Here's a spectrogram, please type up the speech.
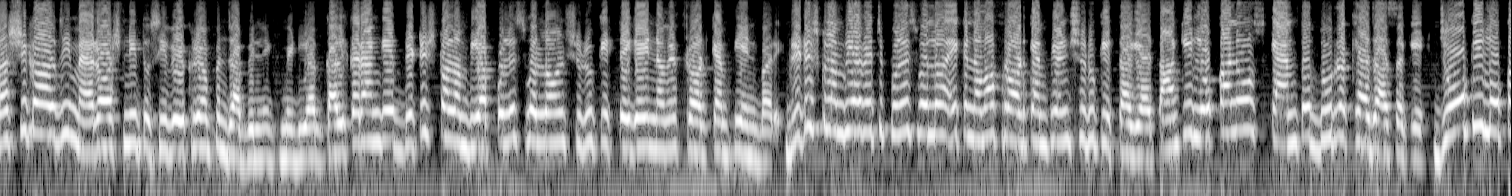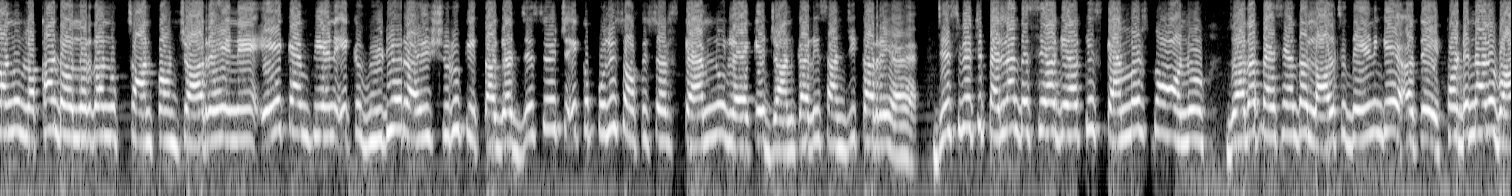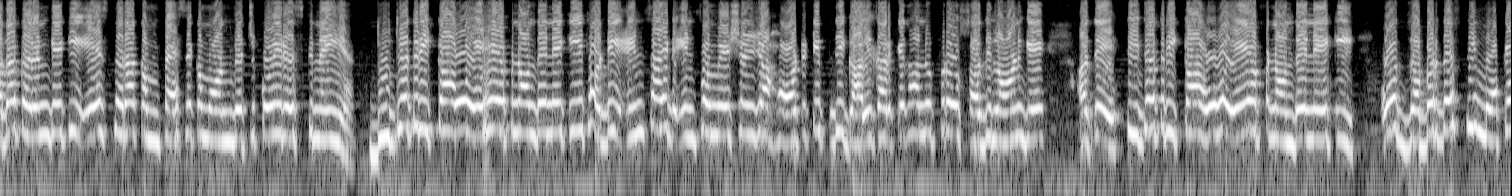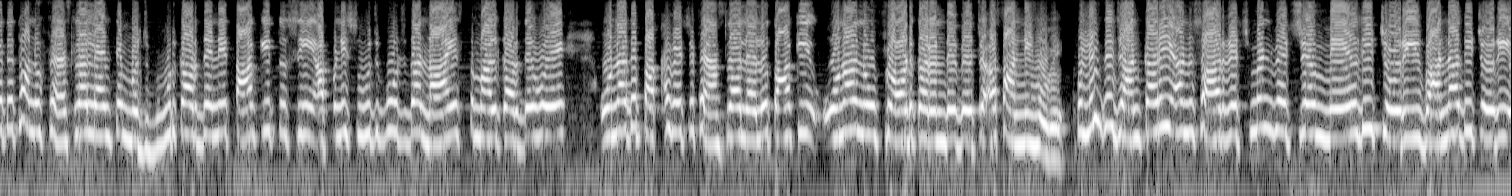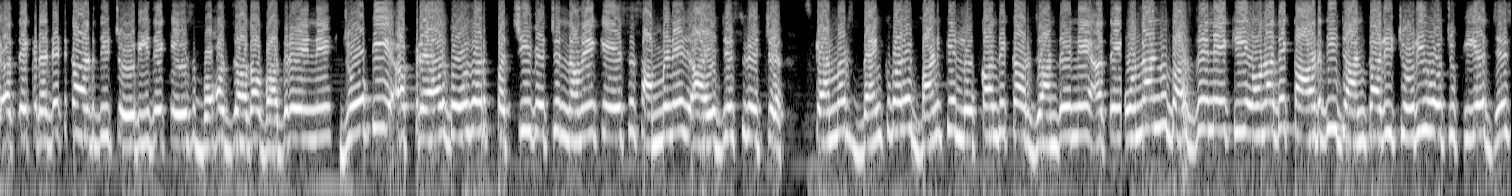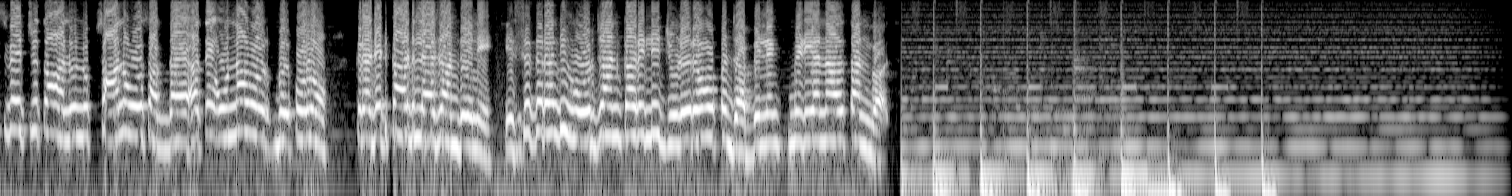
ਸਤਿ ਸ਼੍ਰੀ ਅਕਾਲ ਜੀ, ਮੈਂ ਰੋਸ਼ਨੀ, ਤੁਸੀਂ ਵੇਖ ਰਹੇ ਹੋ ਪੰਜਾਬੀ ਲਿੰਕ ਮੀਡੀਆ ਗੱਲ ਕਰਾਂਗੇ ਬ੍ਰਿਟਿਸ਼ ਕੋਲੰਬੀਆ ਪੁਲਿਸ ਵੱਲੋਂ ਸ਼ੁਰੂ ਕੀਤੇ ਗਏ ਨਵੇਂ ਫਰਾਡ ਕੈਂਪੇਨ ਬਾਰੇ। ਬ੍ਰਿਟਿਸ਼ ਕੋਲੰਬੀਆ ਵਿੱਚ ਪੁਲਿਸ ਵੱਲੋਂ ਇੱਕ ਨਵਾਂ ਫਰਾਡ ਕੈਂਪੇਨ ਸ਼ੁਰੂ ਕੀਤਾ ਗਿਆ ਹੈ ਤਾਂ ਕਿ ਲੋਕਾਂ ਨੂੰ ਸਕੈਮ ਤੋਂ ਦੂਰ ਰੱਖਿਆ ਜਾ ਸਕੇ। ਜੋ ਕਿ ਲੋਕਾਂ ਨੂੰ ਲੱਖਾਂ ਡਾਲਰ ਦਾ ਨੁਕਸਾਨ ਪਹੁੰਚਾ ਰਹੇ ਨੇ, ਇਹ ਕੈਂਪੇਨ ਇੱਕ ਵੀਡੀਓ ਰਾਹੀਂ ਸ਼ੁਰੂ ਕੀਤਾ ਗਿਆ, ਜਿਸ ਵਿੱਚ ਇੱਕ ਪੁਲਿਸ ਆਫੀਸਰ ਸਕੈਮ ਨੂੰ ਲੈ ਕੇ ਜਾਣਕਾਰੀ ਸਾਂਝੀ ਕਰ ਰਿਹਾ ਹੈ। ਜਿਸ ਵਿੱਚ ਪਹਿਲਾਂ ਦੱਸਿਆ ਗਿਆ ਕਿ ਸਕੈਮਰਸ ਤੁਹਾਨੂੰ ਜ਼ਿਆਦਾ ਪੈਸਿਆਂ ਦਾ ਲਾਲਚ ਦੇਣਗੇ ਅਤੇ ਤੁਹਾਡੇ ਨਾਲ ਵਾਅਦਾ ਕਰਨਗੇ ਕਿ ਇਸ ਤਰ੍ਹਾਂ ਕਮ ਪੈਸੇ ਕਮਾਉਣ ਵਿੱਚ ਕੋਈ ਰਿਸਕ ਨਹੀਂ ਹੈ। ਦੂਜਾ ਤਰੀਕਾ ਉਹ ਇਹ ਅਪਣਾਉਂਦੇ ਨੇ ਕਿ ਤੁਹਾਡੀ ਇਨਸਾਈਡ ਇਨਫੋਰਮੇਸ਼ਨ ਜਾਂ ਹੌਟ ਟਿਪ ਦੀ ਗੱਲ ਕਰਕੇ ਤੁਹਾਨੂੰ ਭਰੋਸਾ ਦਿਲਾਉਣਗੇ ਅਤੇ ਤੀਜਾ ਤਰੀਕਾ ਉਹ ਇਹ ਅਪਣਾਉਂਦੇ ਨੇ ਕਿ ਉਹ ਜ਼ਬਰਦਸਤੀ ਮੌਕੇ ਤੇ ਤੁਹਾਨੂੰ ਫੈਸਲਾ ਲੈਣ ਤੇ ਮਜਬੂਰ ਕਰਦੇ ਨੇ ਤਾਂ ਕਿ ਤੁਸੀਂ ਆਪਣੀ ਸੂਝ-ਬੂਝ ਦਾ ਨਾ ਇਸਤੇਮਾਲ ਕਰਦੇ ਹੋਏ ਉਹਨਾਂ ਦੇ ਪੱਖ ਵਿੱਚ ਫੈਸਲਾ ਲੈ ਲਓ ਤਾਂ ਕਿ ਉਹਨਾਂ ਨੂੰ ਫਰਾਡ ਕਰਨ ਦੇ ਵਿੱਚ ਆਸਾਨੀ ਹੋਵੇ। ਪੁਲਿਸ ਦੀ ਜਾਣਕਾਰੀ ਅਨੁਸਾਰ ਰਿਚਮੰਡ ਵਿੱਚ ਮੇਲ ਦੀ ਚੋਰੀ, ਵਾਹਨਾਂ ਦੀ ਚੋਰੀ ਅਤੇ ਕ੍ਰੈਡਿਟ ਕਾਰਡ ਦੀ ਚੋਰੀ ਦੇ ਕੇਸ ਬਹੁਤ ਜ਼ਿਆਦਾ ਵੱਧ ਰਹੇ ਨੇ, ਜੋ ਕਿ ਅਪ੍ਰੈਲ 2025 ਵਿੱਚ ਨਵੇਂ ਕੇਸ ਸਾਹਮਣੇ ਆਏ, ਜਿਸ ਵਿੱਚ ਸਕੈਮਰਸ ਬੈਂਕ ਵਾਲੇ ਬਣ ਕੇ ਲੋਕਾਂ ਦੇ ਘਰ ਜਾਂਦੇ ਨੇ ਅਤੇ ਉਹਨਾਂ ਨੂੰ ਦੱਸਦੇ ਨੇ ਕਿ ਉਹਨਾਂ ਦੇ ਕਾਰਡ ਦੀ ਜਾਣਕਾਰੀ ਚੋਰੀ ਹੋ ਚੁੱਕੀ ਹੈ, ਜਿਸ ਵਿੱਚ ਤੁਹਾਨੂੰ ਨੁਕਸਾਨ ਹੋ ਸਕਦਾ ਹੈ ਅਤੇ ਉਹਨਾਂ ਕੋਲੋਂ ਕ੍ਰੈਡਿਟ ਕਾਰਡ ਲੈ ਜਾਂਦੇ ਨੇ। ਇਸੇ ਤਰ੍ਹਾਂ ਦੀ ਹੋਰ ਜਾਣਕਾਰੀ ਲਈ ਜੁੜੇ ਰਹੋ ਪੰਜਾਬੀ ਲਿੰਕ ਮੀਡੀਆ ਨਾਲ। ਧੰਨਵਾਦ।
